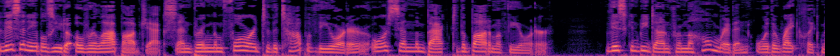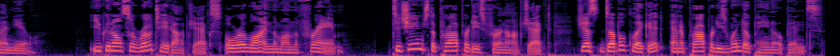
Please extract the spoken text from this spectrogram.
this enables you to overlap objects and bring them forward to the top of the order or send them back to the bottom of the order. This can be done from the Home ribbon or the right-click menu. You can also rotate objects or align them on the frame. To change the properties for an object, just double-click it and a Properties window pane opens.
